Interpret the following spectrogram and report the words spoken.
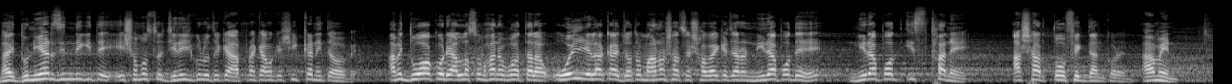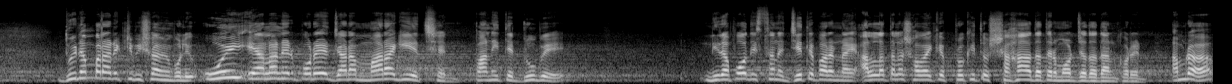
ভাই, দুনিয়ার জিন্দিগিতে এই সমস্ত জিনিসগুলো থেকে আপনাকে আমাকে শিক্ষা নিতে হবে। আমি দোয়া করি আল্লাহ সুবাহানুভাতালা ওই এলাকায় যত মানুষ আছে সবাইকে যেন নিরাপদে, নিরাপদ স্থানে আসার তৌফিক দান করেন। আমিন। দুই নম্বর আরেকটি বিষয় আমি বলি, ওই এলানের পরে যারা মারা গিয়েছেন, পানিতে ডুবে, নিরাপদ স্থানে যেতে পারেন নাই, আল্লাহ তালা সবাইকে প্রকৃত শাহাদাতের মর্যাদা দান করেন। আমরা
